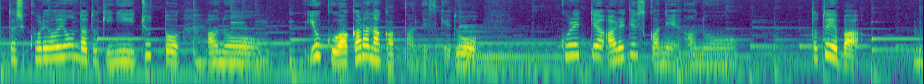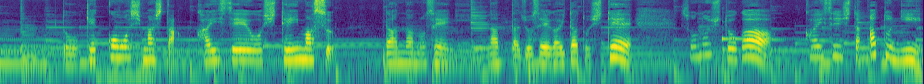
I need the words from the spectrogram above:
私これを読んだ時にちょっとあのよくわからなかったんですけどこれってあれですかねあの例えばうんと結婚をしました。改正をしています。旦那のせいになった女性がいたとしてその人が改正した後に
